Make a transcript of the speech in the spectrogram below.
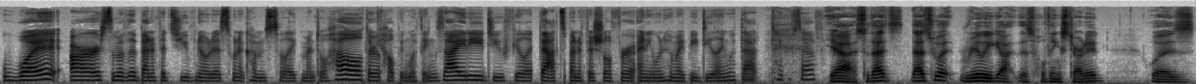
what are some of the benefits you've noticed when it comes to like mental health or helping with anxiety? Do you feel like that's beneficial for anyone who might be dealing with that type of stuff? Yeah, so that's that's what really got this whole thing started was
